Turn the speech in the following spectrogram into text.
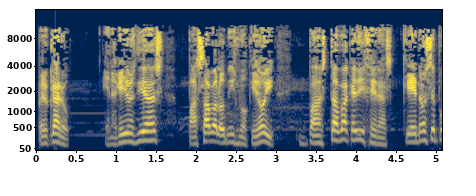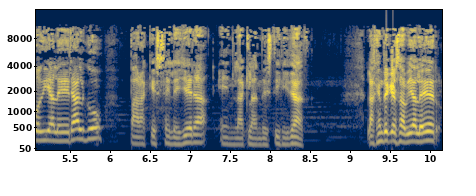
Pero claro, en aquellos días pasaba lo mismo que hoy, bastaba que dijeras que no se podía leer algo para que se leyera en la clandestinidad. La gente que sabía leer,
